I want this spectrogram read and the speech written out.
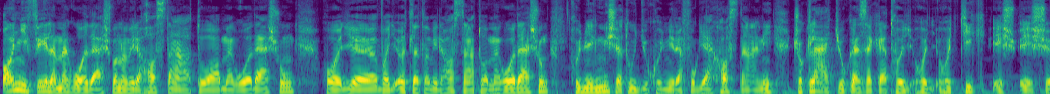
Annyiféle megoldás van, amire használható a megoldásunk, hogy, vagy ötlet, amire használható a megoldásunk, hogy még mi se tudjuk, hogy mire fogják használni, csak látjuk ezeket, hogy, hogy, hogy kik és, és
